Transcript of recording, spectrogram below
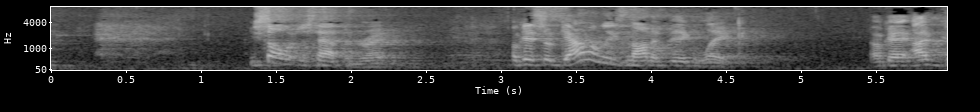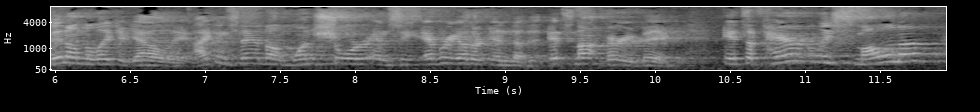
you saw what just happened, right? Okay, so Galilee's not a big lake. Okay, I've been on the Lake of Galilee. I can stand on one shore and see every other end of it. It's not very big. It's apparently small enough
